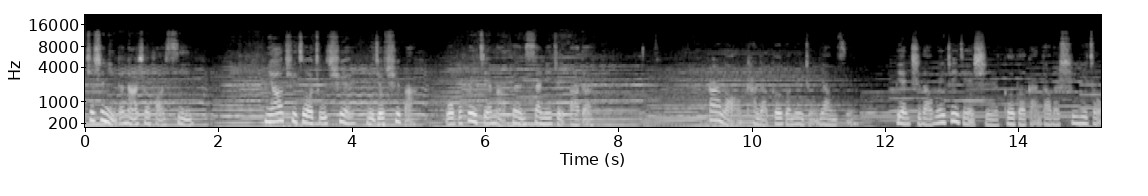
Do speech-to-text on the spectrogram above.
这是你的拿手好戏，你要去做竹雀，你就去吧，我不会捡马粪塞你嘴巴的。二老看到哥哥那种样子，便知道为这件事哥哥感到的是一种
